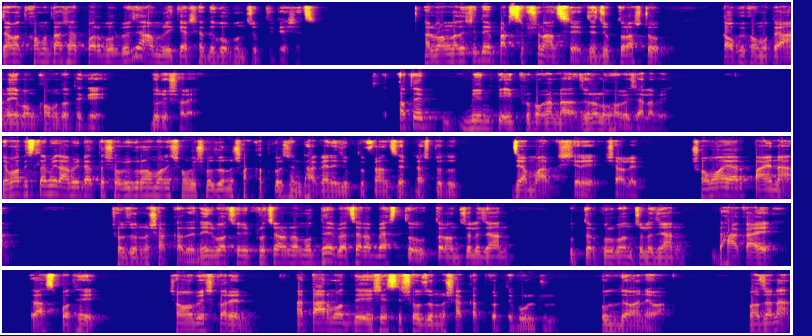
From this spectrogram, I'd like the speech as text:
জামাত ক্ষমতা আসার পর বলবে যে, আমেরিকার সাথে গোপন চুক্তিতে এসেছে। আর বাংলাদেশে তো পারসেপশন আছে যে যুক্তরাষ্ট্র কাউকে ক্ষমতায় আনে এবং ক্ষমতা থেকে দূরে সরায়। অতএব বিএনপি এই প্রপাগান্ডা জোরালোভাবে চালাবে। জামাত ইসলামের আমির ডাক্তার শফিকুর রহমানের সঙ্গে সৌজন্য সাক্ষাৎ করেছেন ঢাকায় নিযুক্ত ফ্রান্সের রাষ্ট্রদূত যা মার্ক সেরে শার্লেট। সময় আর পায় না সৌজন্য সাক্ষাতে নির্বাচনী প্রচারণার মধ্যে বেচারা ব্যস্ত। উত্তরাঞ্চলে যান, উত্তর পূর্বাঞ্চলে যান, ঢাকায় রাজপথে সমাবেশ করেন আর তার মধ্যে এসেছে সৌজন্য সাক্ষাৎ করতে ফুলটুল ফুল দেওয়া নেওয়া। মজা না?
